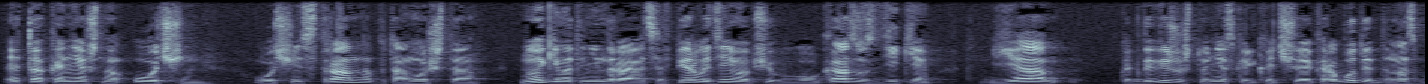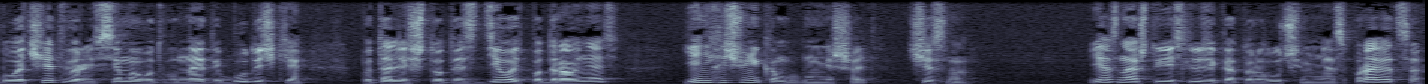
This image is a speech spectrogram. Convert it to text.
это, конечно, очень, очень странно, потому что многим это не нравится. В первый день вообще был казус дикий. Я когда вижу, что несколько человек работает, до нас было четверо, и все мы вот на этой будочке пытались что-то сделать, подровнять. Я не хочу никому мешать, честно. Я знаю, что есть люди, которые лучше меня справятся.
